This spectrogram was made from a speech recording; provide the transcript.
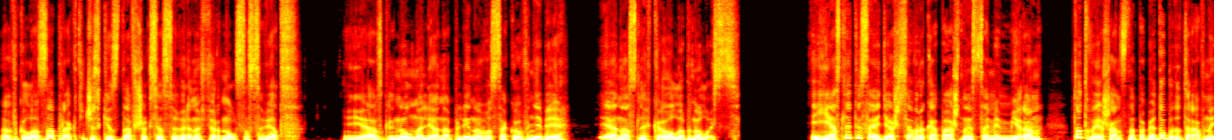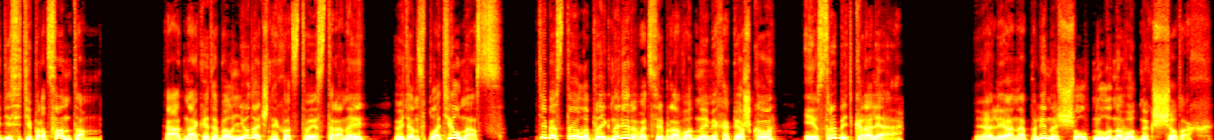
В глаза практически сдавшихся суверенов вернулся свет. Я взглянул на Леона Плину высоко в небе, и она слегка улыбнулась. «Если ты сойдешься в рукопашную с самим миром, то твои шансы на победу будут равны 10%. Однако это был неудачный ход с твоей стороны, ведь он сплотил нас. Тебе стоило проигнорировать среброводную мехопешку и срубить короля». Лиана Плина щелкнула на водных счетах.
